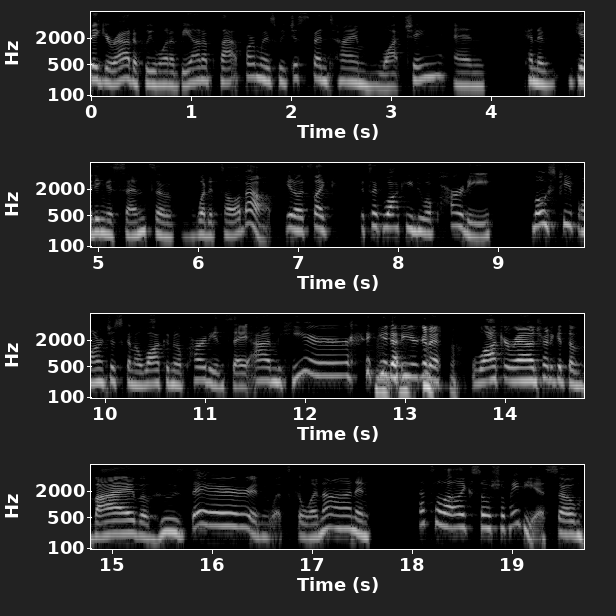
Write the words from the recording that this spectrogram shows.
figure out if we want to be on a platform is we just spend time watching and kind of getting a sense of what it's all about. You know, it's like it's like walking to a party. Most people aren't just going to walk into a party and say, "I'm here." you know, you're going to walk around try to get the vibe of who's there and what's going on and that's a lot like social media. So,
